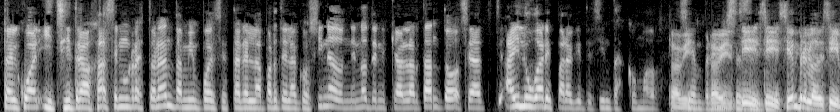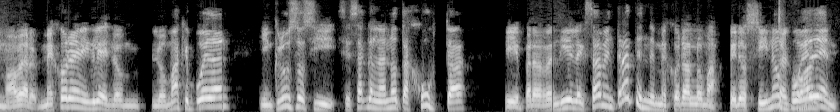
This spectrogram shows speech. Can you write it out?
Tal cual. Y si trabajas en un restaurante, también puedes estar en la parte de la cocina donde no tenés que hablar tanto. O sea, hay lugares para que te sientas cómodo. Está bien, siempre, está bien. Sí, sí, siempre lo decimos. A ver, mejoren inglés lo, más que puedan. Incluso si se sacan la nota justa eh, para rendir el examen, traten de mejorarlo más. Pero si no pueden,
